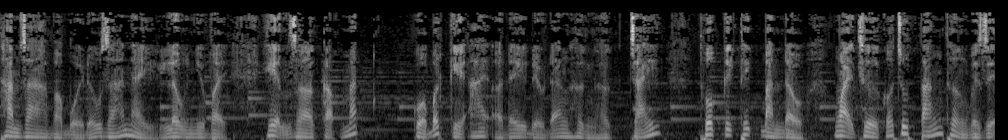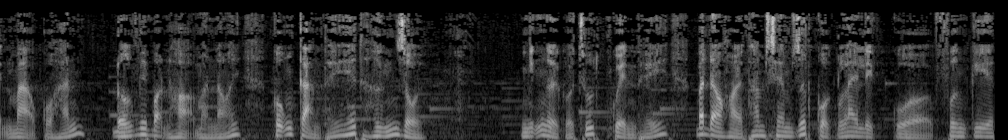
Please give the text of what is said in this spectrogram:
Tham gia vào buổi đấu giá này lâu như vậy, hiện giờ cặp mắt của bất kỳ ai ở đây đều đang hừng hực cháy. Thuốc kích thích ban đầu, ngoại trừ có chút táng thưởng về diện mạo của hắn, đối với bọn họ mà nói, cũng cảm thấy hết hứng rồi. Những người có chút quyền thế bắt đầu hỏi thăm xem rốt cuộc lai lịch của phương kia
